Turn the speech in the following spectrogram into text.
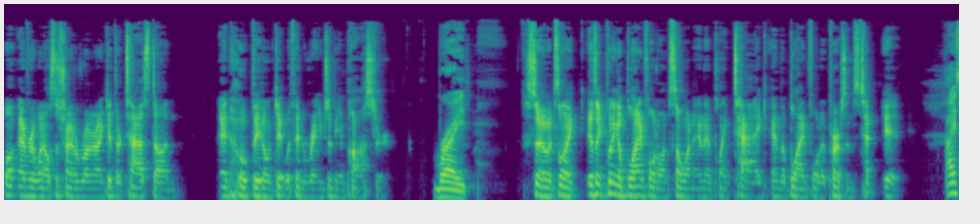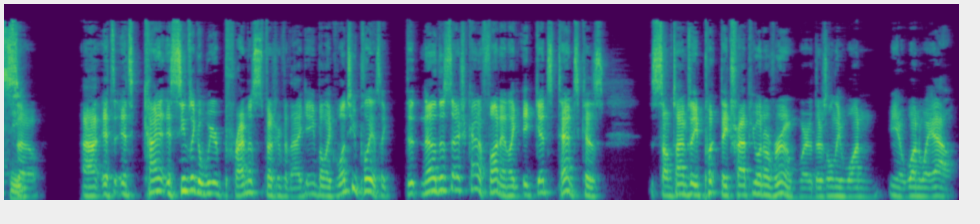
while everyone else is trying to run around and get their task done and hope they don't get within range of the imposter. Right. So it's like it's like putting a blindfold on someone and then playing tag, and the blindfolded person's ta- it. I see. So uh, it's it's kind of it seems like a weird premise, especially for that game. But like once you play, it's like th- no, this is actually kind of fun, and like it gets tense because sometimes they put they trap you in a room where there's only one you know one way out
